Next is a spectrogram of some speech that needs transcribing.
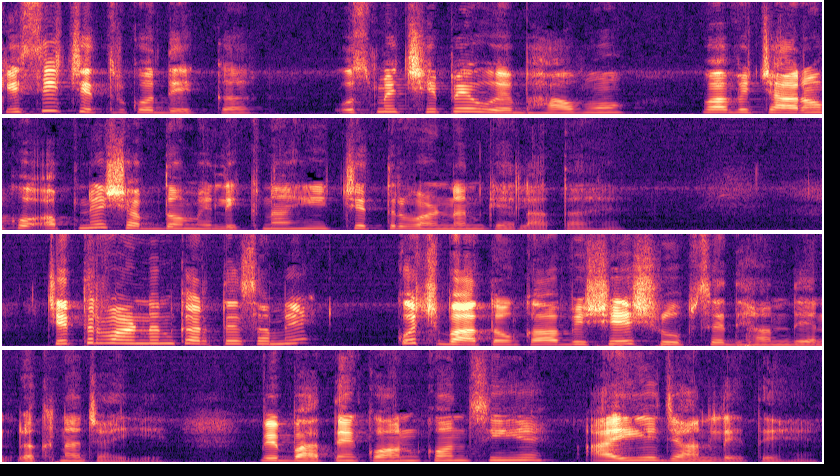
किसी चित्र को देखकर उसमें छिपे हुए भावों व विचारों को अपने शब्दों में लिखना ही चित्र वर्णन कहलाता है। चित्र वर्णन करते समय कुछ बातों का विशेष रूप से ध्यान दे, रखना चाहिए। वे बातें कौन कौन सी हैं, आइए जान लेते हैं।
